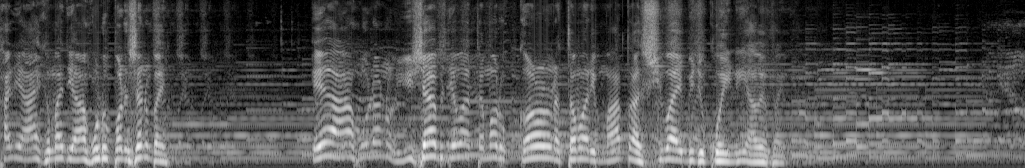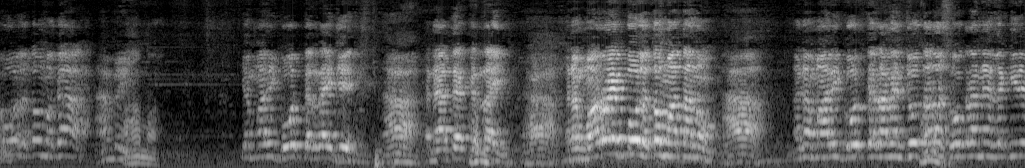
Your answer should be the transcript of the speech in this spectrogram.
ખાલી આંખમાંથી આહુડું પડશે ને ભાઈ. એ આહુડાનો હિસાબ જેવા તમારું કર્ણ તમારી માતા સિવાય બીજું કોઈ નહીં આવે ભાઈ. બોલ હતો મગા આમાં. કે મારી ગોત કરાઈ છે. હા. અને આ તે કરાઈ. હા. અને મારો એક બોલ હતો માતાનો. હા. અને મારી ગોદ કરાવે જો તારા છોકરાને લગીરે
